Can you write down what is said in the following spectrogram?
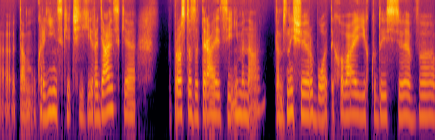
е, там українське чи радянське просто затирає ці імена, там знищує роботи, ховає їх кудись в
